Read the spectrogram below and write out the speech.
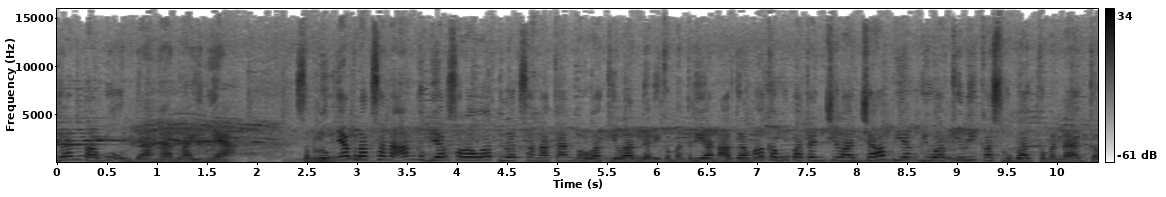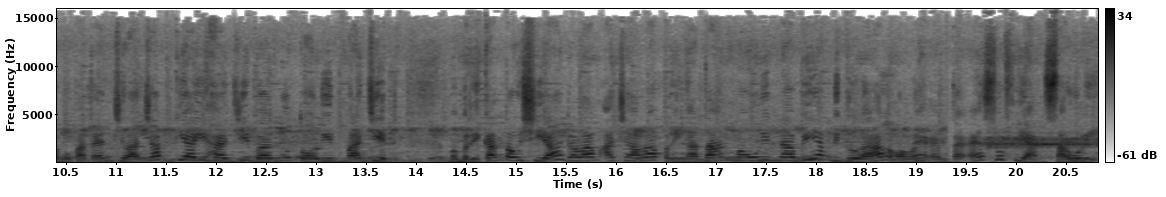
dan tamu undangan lainnya. Sebelumnya pelaksanaan gebiar salawat dilaksanakan perwakilan dari Kementerian Agama Kabupaten Cilacap yang diwakili Kasubag Kemenag Kabupaten Cilacap Kiai Haji Banu Tolid Majid memberikan tausiah dalam acara peringatan Maulid Nabi yang digelar oleh MTS Sufyan Sauri.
